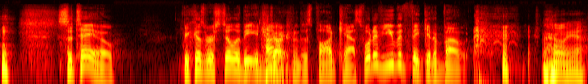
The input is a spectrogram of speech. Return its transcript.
so teo because we're still in the introduction Hi. of this podcast what have you been thinking about Oh yeah.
